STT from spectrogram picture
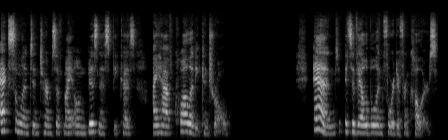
excellent in terms of my own business because I have quality control and it's available in four different colors.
